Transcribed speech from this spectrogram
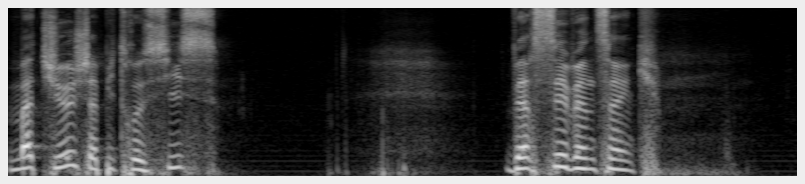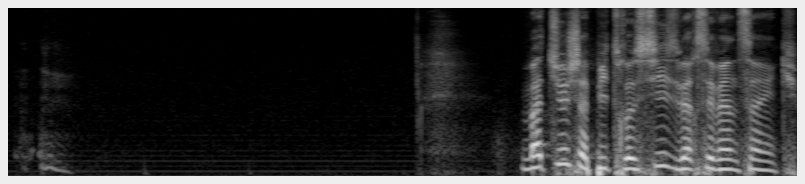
Matthieu chapitre 6, verset 25. Matthieu chapitre 6, verset 25.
